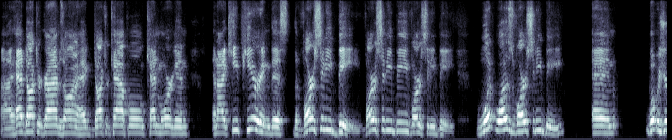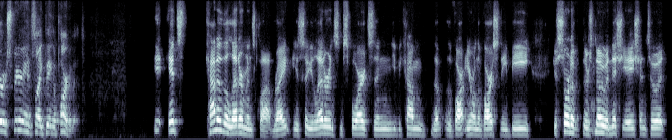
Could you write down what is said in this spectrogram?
I had Dr. Grimes on, I had Dr. Capel, Ken Morgan, and I keep hearing this the varsity B, varsity B, varsity B. What was varsity B and what was your experience like being a part of it? it it's kind of the Letterman's Club, right? You, so you letter in some sports and you become the, the var, you're on the varsity B. You're sort of, there's no initiation to it.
